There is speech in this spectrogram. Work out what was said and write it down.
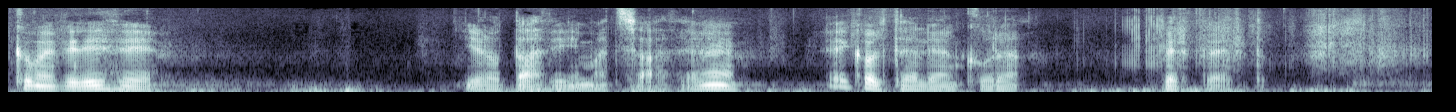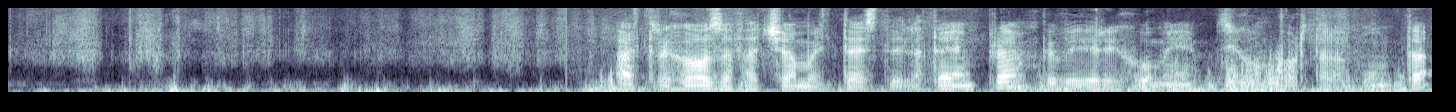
Come vedete gliel'ho dati di mazzate eh? e il coltello è ancora perfetto. Altra cosa facciamo il test della tempra per vedere come si comporta la punta.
